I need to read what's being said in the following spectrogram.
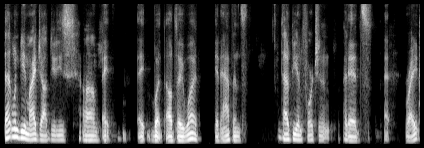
that wouldn't be my job duties. Um, but I'll tell you what, it happens. that would be unfortunate. I- It's uh, right.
